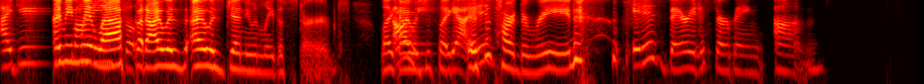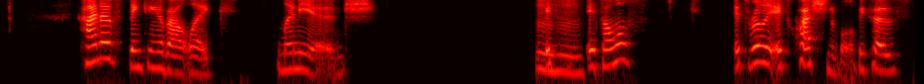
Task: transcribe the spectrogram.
I do I mean, we laugh, the- but I was I was genuinely disturbed. Like I Oh, was just like, yeah, this is is- hard to read. it is very disturbing um kind of thinking about like lineage it's Mhm. it's almost it's really it's questionable because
